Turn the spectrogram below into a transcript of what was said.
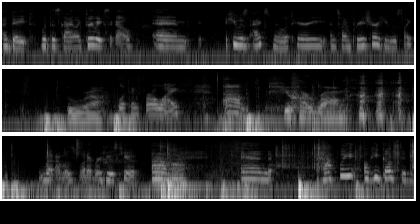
a date with this guy like three weeks ago, and he was ex-military, and so I'm pretty sure he was like Hoorah. looking for a wife. Um, You are wrong. but I was whatever. He was cute. Um, uh-huh. and halfway, oh, he ghosted me.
